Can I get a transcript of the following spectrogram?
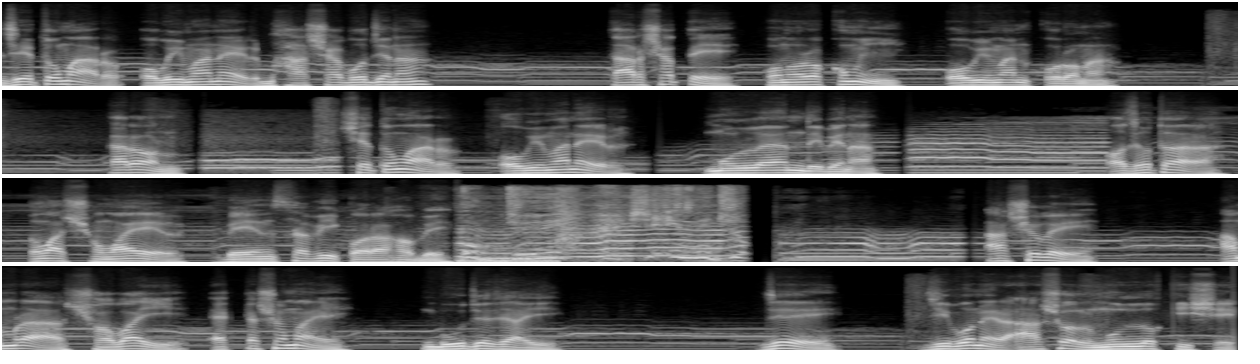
যে তোমার অভিমানের ভাষা বোঝে না, তার সাথে কোনো রকমই অভিমান করো না। কারণ সে তোমার অভিমানের মূল্যায়ন দেবে না। অযথা তোমার সময়ের বেইনসাফি করা হবে। আসলে আমরা সবাই একটা সময় বুঝে যাই যে জীবনের আসল মূল্য কিসে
